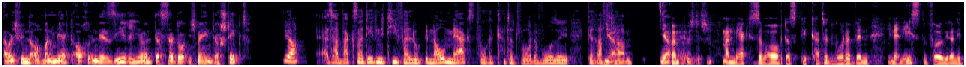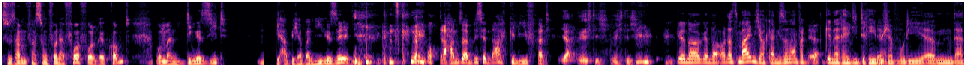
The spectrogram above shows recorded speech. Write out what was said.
Aber ich finde auch, man merkt auch in der Serie, dass da deutlich mehr hintersteckt. Ja, als Erwachsener definitiv, weil du genau merkst, wo gecuttet wurde, wo sie gerafft Ja. haben. Ja, richtig. Man merkt es aber auch, dass gecuttet wurde, wenn in der nächsten Folge dann die Zusammenfassung von der Vorfolge kommt und man Dinge sieht, die habe ich aber nie gesehen. Ganz genau. Da haben sie ein bisschen nachgeliefert. Ja, richtig, richtig. Genau, genau. Und das meine ich auch gar nicht, sondern einfach Ja. generell die Drehbücher, wo die ähm, da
